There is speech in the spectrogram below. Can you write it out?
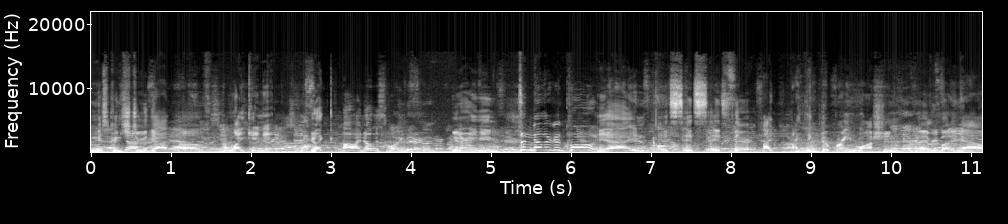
misconstrue that of liking it. You're like, oh, I know this one. You know what I mean? Good quote. Yeah, and it's it's it's their. I, I think they're brainwashing everybody now.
